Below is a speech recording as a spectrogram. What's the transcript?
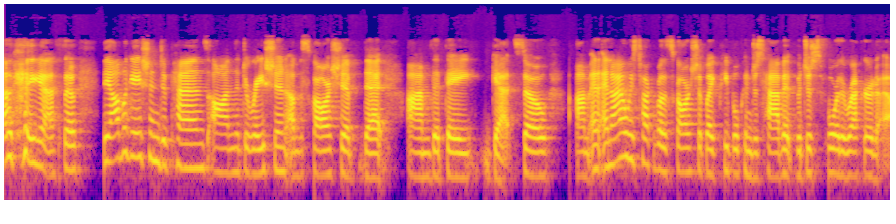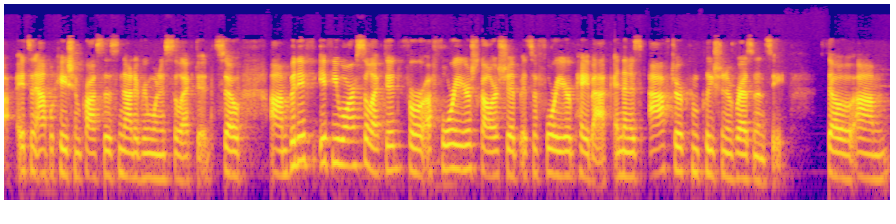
Of. Okay. Yeah. So the obligation depends on the duration of the scholarship that um, that they get. So. Um, and, and I always talk about the scholarship like people can just have it, but just for the record, uh, it's an application process. Not everyone is selected. So, um, but if if you are selected for a four year scholarship, it's a four year payback, and then it's after completion of residency. So um,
